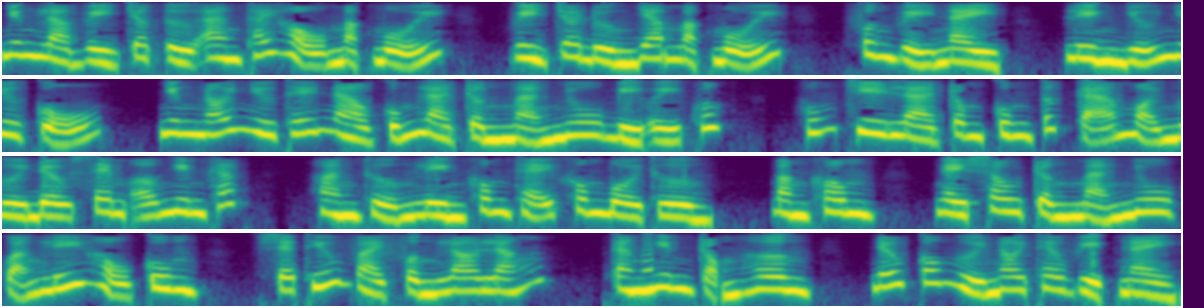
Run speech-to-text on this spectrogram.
nhưng là vì cho từ An Thái Hậu mặt mũi, vì cho đường gia mặt mũi, phân vị này, liền giữ như cũ, nhưng nói như thế nào cũng là Trần Mạn Nhu bị ủy khuất, huống chi là trong cung tất cả mọi người đều xem ở nghiêm khắc, hoàng thượng liền không thể không bồi thường, bằng không, ngày sau Trần Mạn Nhu quản lý hậu cung, sẽ thiếu vài phần lo lắng, càng nghiêm trọng hơn, nếu có người noi theo việc này,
